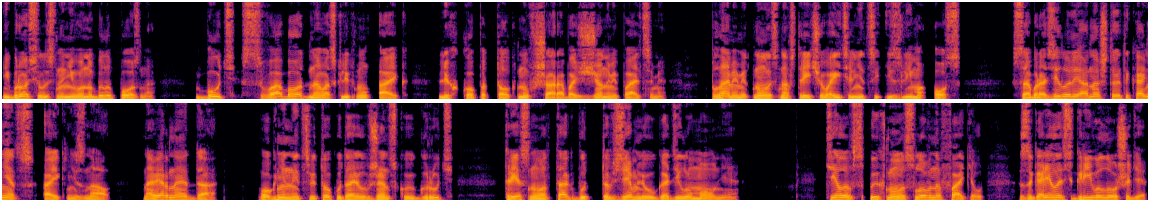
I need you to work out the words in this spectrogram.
и бросилась на него, но было поздно. «Будь свободна!» — воскликнул Айк, легко подтолкнув шар обожженными пальцами. Пламя метнулось навстречу воительнице из Лима Ос. Сообразила ли она, что это конец, Айк не знал. Наверное, да. Огненный цветок ударил в женскую грудь, треснуло так, будто в землю угодила молния. Тело вспыхнуло, словно факел. Загорелась грива лошади.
